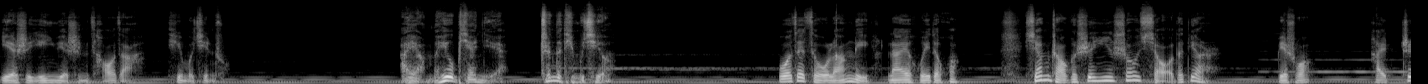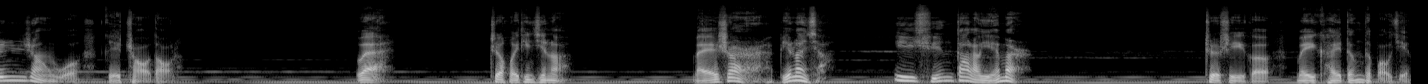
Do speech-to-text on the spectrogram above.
也是音乐声嘈杂，听不清楚。哎呀，没有骗你，真的听不清。我在走廊里来回的晃，想找个声音稍小的地儿，别说，还真让我给找到了。喂，这回听清了？没事儿，别乱想。一群大老爷们儿。这是一个没开灯的包间，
